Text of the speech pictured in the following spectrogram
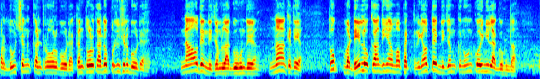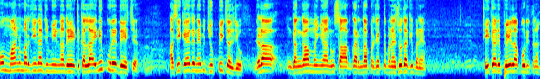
ਪ੍ਰਦੂਸ਼ਣ ਕੰਟਰੋਲ ਬੋਰਡ ਹੈ ਕੰਟਰੋਲ ਕਰਦਾ ਪ੍ਰਦੂਸ਼ਣ ਬੋਰਡ ਹੈ। ਨਾ ਉਹਦੇ ਨਿਯਮ ਲਾਗੂ ਹੁੰਦੇ ਆ, ਨਾ ਕਿਤੇ ਆ। ਤੋਂ ਵੱਡੇ ਲੋਕਾਂ ਦੀਆਂ ਮ ਫੈਕਟਰੀਆਂ ਉੱਤੇ ਨਿਯਮ ਕਾਨੂੰਨ ਕੋਈ ਨਹੀਂ ਲਾਗੂ ਹੁੰਦਾ। ਉਹ ਮਨ ਮਰਜ਼ੀ ਨਾਲ ਜ਼ਮੀਨਾਂ ਦੇ ਹੇਠ ਕੱਲਾ ਹੀ ਨਹੀਂ ਪੂਰੇ ਦੇਸ਼ 'ਚ। ਅਸੀਂ ਕਹਿੰਦੇ ਨੇ ਵੀ ਯੂਪੀ ਚਲ ਜਾਓ। ਜਿਹੜਾ ਗੰਗਾ ਮਈਆਂ ਨੂੰ ਸਾਫ਼ ਕਰਨ ਦਾ ਪ੍ਰੋਜੈਕਟ ਬਣਾਇਆ ਸੀ, ਉਹਦਾ ਕੀ ਬਣਿਆ? ਠੀਕ ਹੈ ਜੀ, ਫੇਲ ਆ ਪੂਰੀ ਤਰ੍ਹਾਂ।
